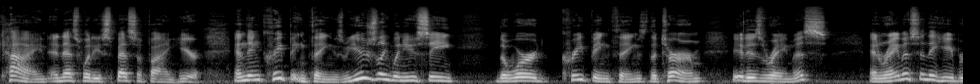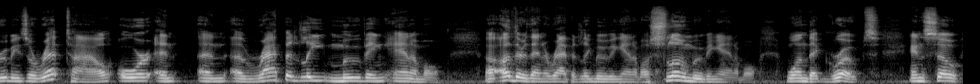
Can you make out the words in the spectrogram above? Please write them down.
kind, and that's what he's specifying here. And then creeping things. Usually, when you see the word creeping things, the term, it is ramus And ramus in the Hebrew means a reptile or an, an a rapidly moving animal. Uh, other than a rapidly moving animal, a slow moving animal, one that gropes. And so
